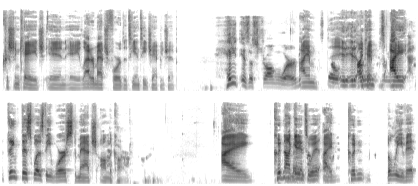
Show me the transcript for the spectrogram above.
Christian Cage in a ladder match for the TNT Championship. Hate is a strong word. I am So, it, it, I okay. so I think this was the worst match on the card. I could not I get into it. I couldn't believe it.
